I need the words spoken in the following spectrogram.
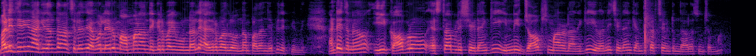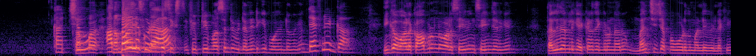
మళ్ళీ తిరిగి నాకు ఇదంతా నచ్చలేదు ఎవరు లేరు మా అమ్మ నాన్న దగ్గర పోయి ఉండాలి హైదరాబాద్లో ఉందాం పద అని చెప్పి తిప్పింది. అంటే ఇతను ఈ కాపురం ఎస్టాబ్లిష్ చేయడానికి ఇన్ని జాబ్స్ మారడానికి ఇవన్నీ చేయడానికి ఎంత ఖర్చు ఉంటుంది ఆలోచించమ్మా? ఫిఫ్టీ పర్సెంట్ వీటన్నిటికీ పోయి ఉంటుంది కదా. డెఫినెట్గా. ఇంకా వాళ్ళ కాపురంలో వాళ్ళ సేవింగ్స్ ఏం జరిగాయి? తల్లిదండ్రులకి ఎక్కడ దగ్గర ఉన్నారు? మంచి చెప్పకూడదు మళ్ళీ వీళ్ళకి.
